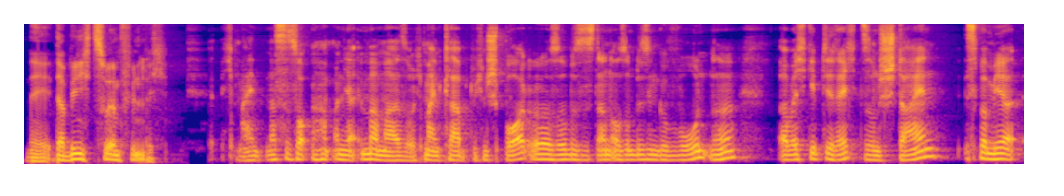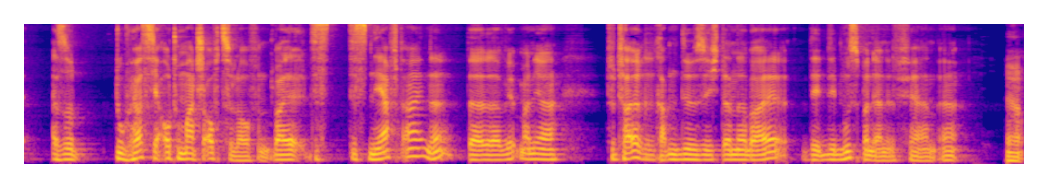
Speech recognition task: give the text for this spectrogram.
Nee, da bin ich zu empfindlich. Ich meine, nasse Socken hat man ja immer mal so. Ich meine, klar, durch den Sport oder so bist es dann auch so ein bisschen gewohnt, ne? Aber ich gebe dir recht, so ein Stein ist bei mir, also du hörst ja automatisch aufzulaufen, weil das, das nervt einen, ne? Da, da wird man ja total ramdösig dann dabei. Den, den muss man dann entfernen. Ja. Ja.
